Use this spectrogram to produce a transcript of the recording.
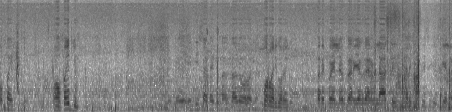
ഓഫ് ആയിരിക്കും. ഓഫായിരിക്കും എഞ്ചിൻ സ്റ്റാർട്ട് ആയിട്ടുണ്ടാകും സാധ്യത കുറവല്ലേ? കുറവായിരിക്കും കുറവായിരിക്കും. സാർ ഇപ്പോൾ എല്ലാവർക്കും അറിയാം. കാരണം ലാസ്റ്റ് ഇന്നലെ കിട്ടിയല്ലോ.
